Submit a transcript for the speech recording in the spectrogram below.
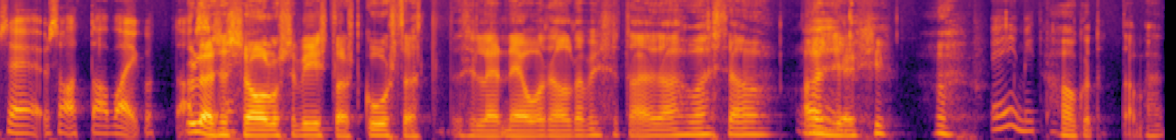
se saattaa vaikuttaa. Yleensä siihen. se on ollut se 15-16 silleen neuvoteltavissa tai jotain vastaan asiaksi. Ei mitään. Haukotuttaa vähän.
